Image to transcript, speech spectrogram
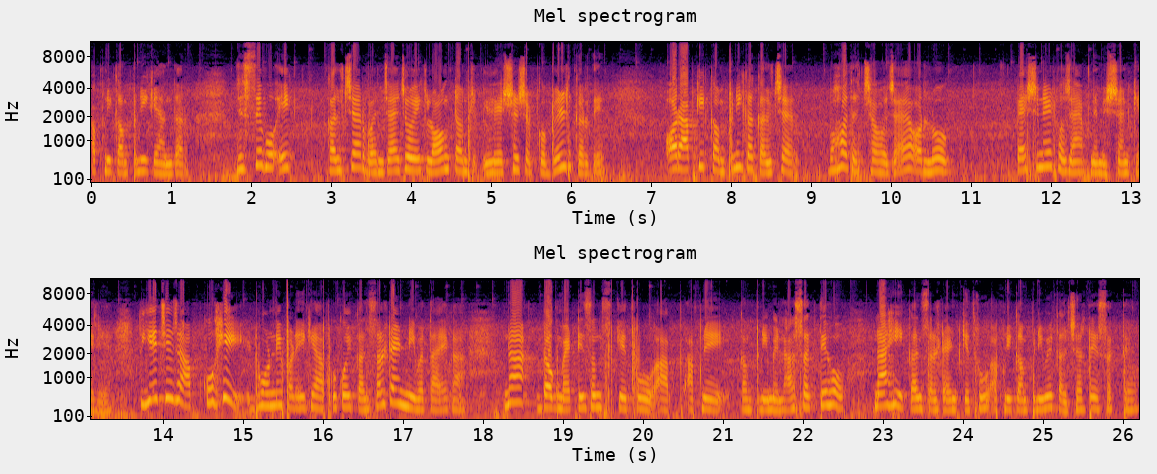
अपनी कंपनी के अंदर, जिससे वो एक कल्चर बन जाए, जो एक लॉन्ग टर्म रिलेशनशिप को बिल्ड कर दे। और आपकी कंपनी का कल्चर बहुत अच्छा हो जाए और लोग पैशनेट हो जाएँ अपने मिशन के लिए। तो ये चीज़ आपको ही ढूंढनी पड़ेगी, आपको कोई कंसल्टेंट नहीं बताएगा, ना डॉगमेटिज़म्स के थ्रू आप अपने कंपनी में ला सकते हो, ना ही कंसल्टेंट के थ्रू अपनी कंपनी में कल्चर दे सकते हो।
